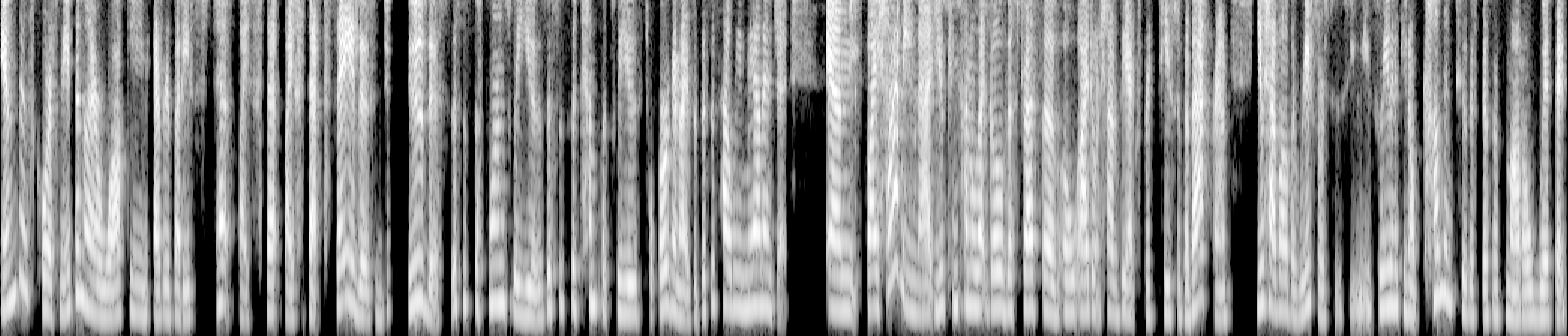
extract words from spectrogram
in this course, Nathan and I are walking everybody step by step by step. Say this, do this. This is the forms we use. This is the templates we use to organize it. This is how we manage it. And by having that, you can kind of let go of the stress of, oh, I don't have the expertise or the background. You have all the resources you need. So even if you don't come into this business model with it,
